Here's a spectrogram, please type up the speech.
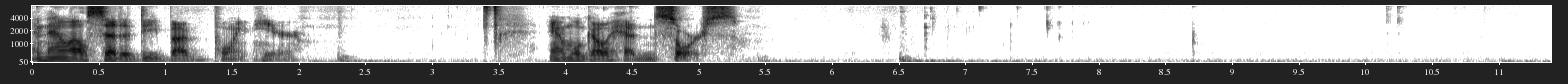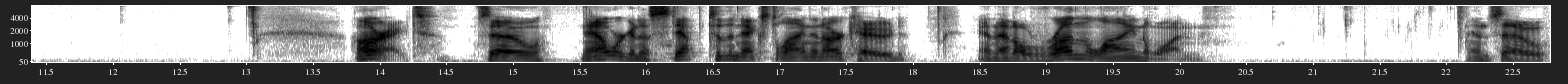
And now I'll set a debug point here. And we'll go ahead and source. All right, so now we're going to step to the next line in our code, and that'll run line one. And so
